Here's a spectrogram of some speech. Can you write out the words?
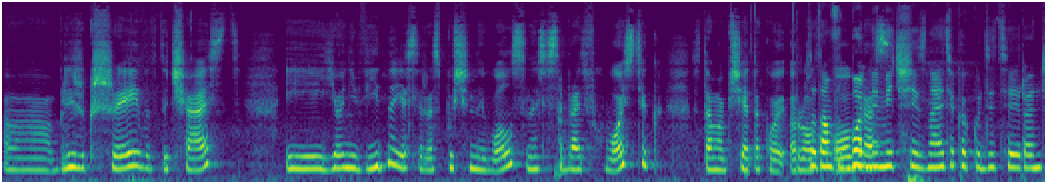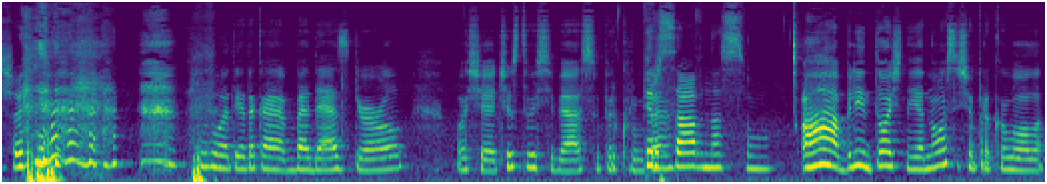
а, ближе к шее вот эту часть, и ее не видно, если распущенные волосы, но если собрать в хвостик, то там вообще такой рок То там футбольные мячи, знаете, как у детей раньше. Вот, я такая badass girl. Вообще, чувствую себя супер круто. Перса в носу. А, блин, точно, я нос еще проколола.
